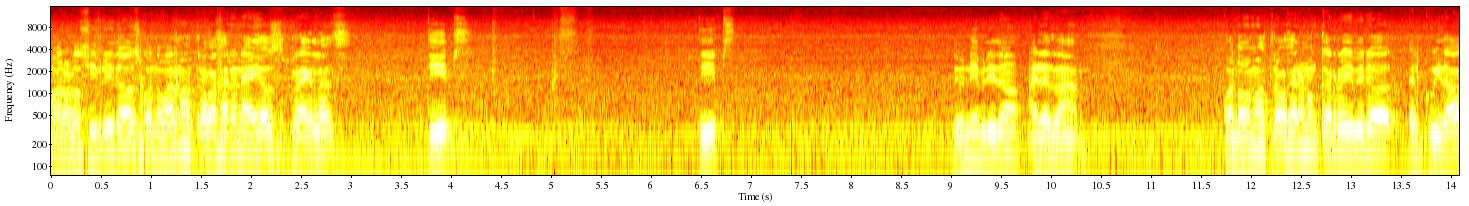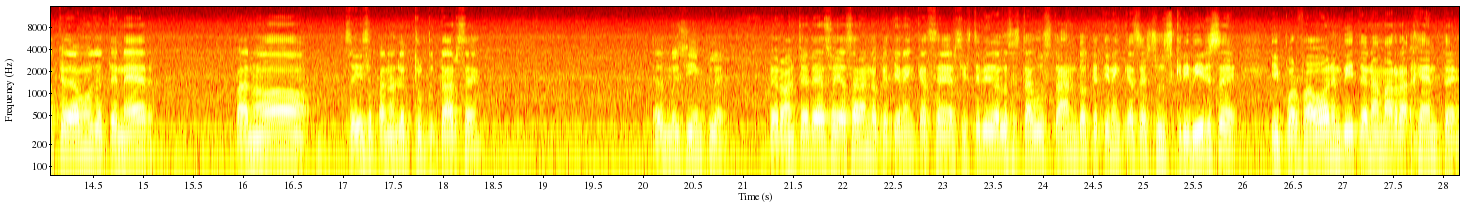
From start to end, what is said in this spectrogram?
Ahora los híbridos, cuando vamos a trabajar en ellos, reglas, tips, tips de un híbrido, ahí les va. Cuando vamos a trabajar en un carro híbrido, el cuidado que debemos de tener para no, se dice, para no electrocutarse, es muy simple. Pero antes de eso ya saben lo que tienen que hacer. Si este video les está gustando, ¿qué tienen que hacer? Suscribirse y por favor inviten a más gente.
